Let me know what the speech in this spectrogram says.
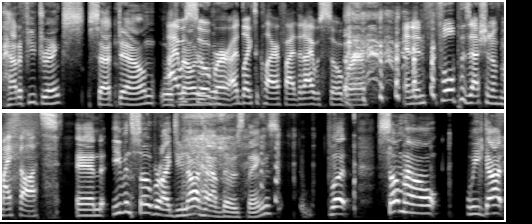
had a few drinks, sat down. With I was Mallory sober. Rubin. I'd like to clarify that I was sober and in full possession of my thoughts. And even sober, I do not have those things. but somehow we got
